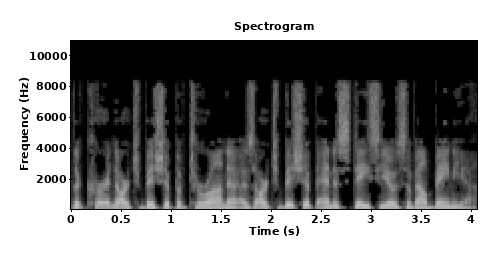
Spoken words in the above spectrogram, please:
The current Archbishop of Tirana is Archbishop Anastasios of Albania.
